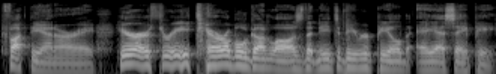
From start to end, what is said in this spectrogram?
Fuck the NRA. Here are three terrible gun laws that need to be repealed ASAP.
